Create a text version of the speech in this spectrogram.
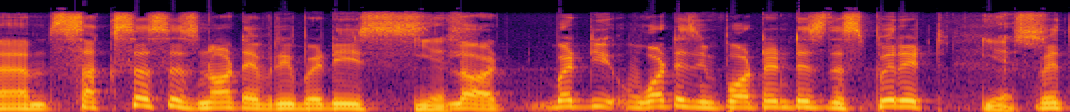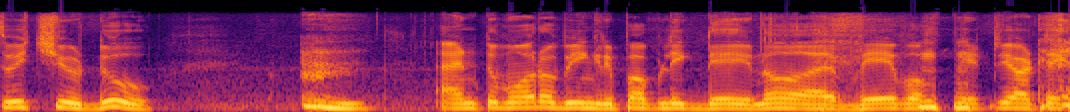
um, success is not everybody's Yes. lot but you, what is important is the spirit Yes. with which you do. And tomorrow being republic day you know a wave of patriotic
